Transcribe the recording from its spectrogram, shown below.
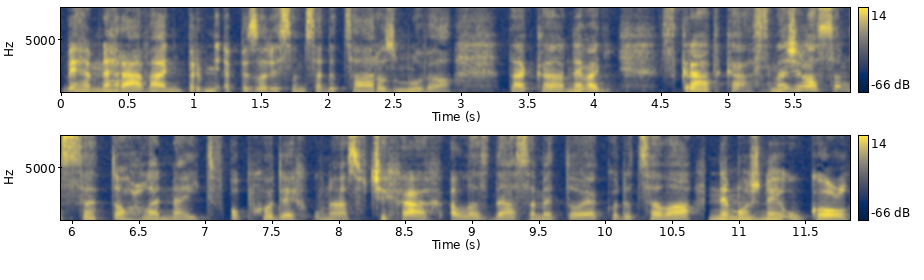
během nahrávání první epizody jsem se docela rozmluvila. Tak eh, nevadí. Zkrátka, snažila jsem se tohle najít v obchodech u nás v Čechách, ale zdá se mi to jako docela nemožný úkol.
